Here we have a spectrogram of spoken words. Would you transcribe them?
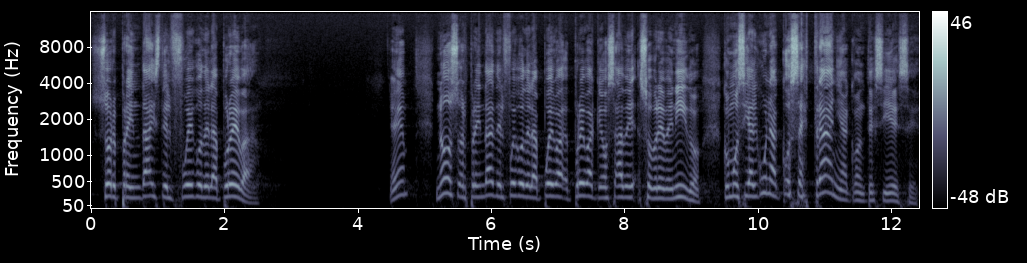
sorprendáis del fuego de la prueba. ¿Eh? No os sorprendáis del fuego de la prueba, que os ha sobrevenido, como si alguna cosa extraña aconteciese,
